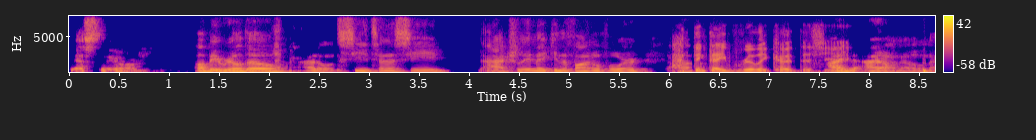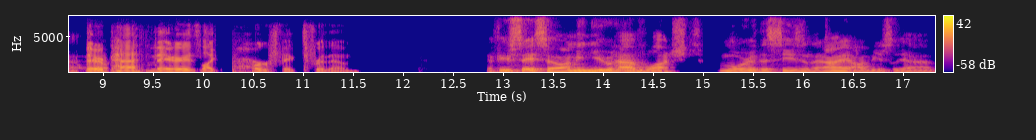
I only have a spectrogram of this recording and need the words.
yes, they are. I'll be real though, I don't see Tennessee actually making the final four. I Uh, think they really could this I year. I don't know, man. Their path there is like perfect for them. If you say so, I mean you have watched more this season than I obviously have.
